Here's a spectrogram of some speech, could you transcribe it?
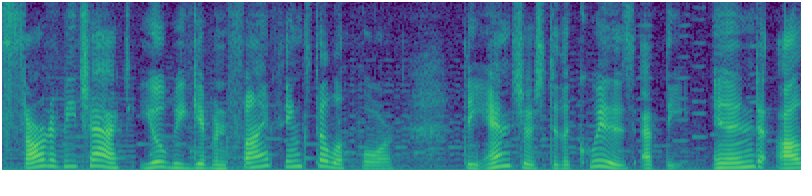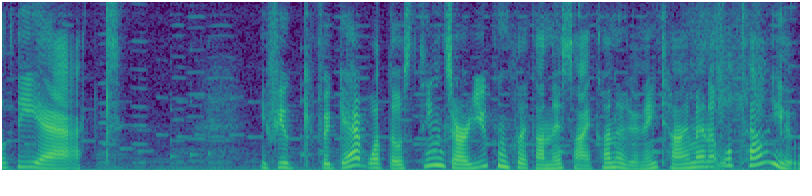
start of each act, you'll be given five things to look for. The answers to the quiz at the end of the act. If you forget what those things are, you can click on this icon at any time and it will tell you.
